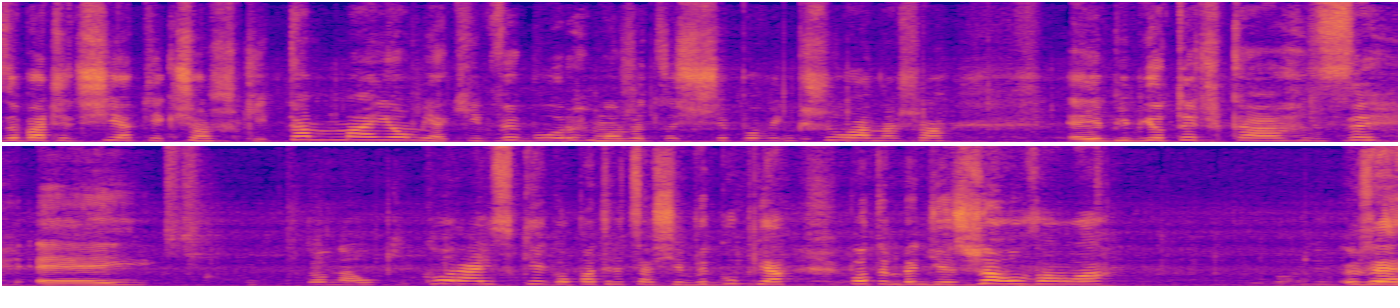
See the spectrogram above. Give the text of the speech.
zobaczyć jakie książki tam mają, jaki wybór, może coś się powiększyła nasza e, biblioteczka z e, do nauki koreańskiego. Patrycja się wygłupia, potem będzie żałowała, że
